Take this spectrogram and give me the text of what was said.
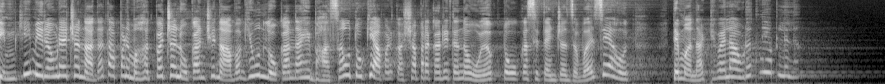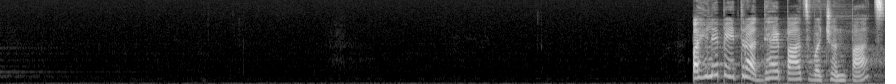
टिमकी मिरवण्याच्या नादात आपण महत्त्वाच्या लोकांची नावं घेऊन लोकांना हे भासवतो की आपण कशा प्रकारे त्यांना ओळखतो कसे त्यांच्या जवळचे आहोत ते मनात ठेवायला आवडत नाही आपल्याला. पहिले पेत्र अध्याय पाच वचन पाच.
